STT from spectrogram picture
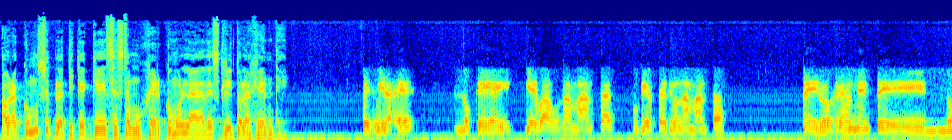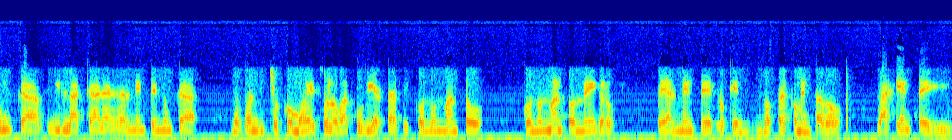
Ahora, ¿cómo se platica qué es esta mujer? ¿Cómo la ha descrito la gente? Pues mira, es lo que lleva una manta, cubierta de una manta, pero realmente nunca, así la cara realmente nunca nos han dicho cómo es, solo va cubierta así con un manto, con un manto negro. Realmente es lo que nos ha comentado la gente y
